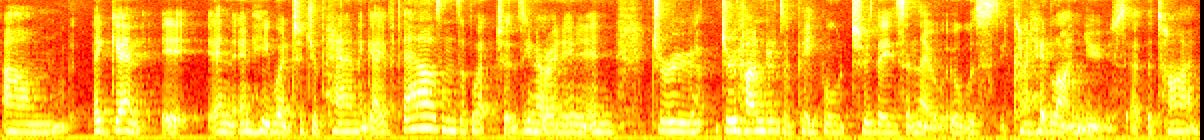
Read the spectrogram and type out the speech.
Um, again, it, and, and he went to Japan and gave thousands of lectures, you know, and, and, and drew drew hundreds of people to these, and they, it was kind of headline news at the time.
